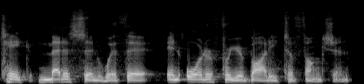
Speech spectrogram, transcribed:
take medicine with it in order for your body to function.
